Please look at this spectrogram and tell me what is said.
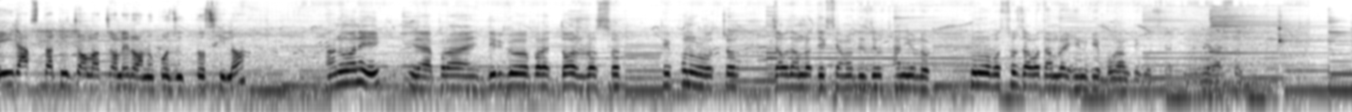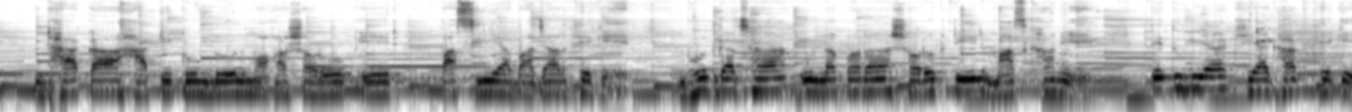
এই রাস্তাটি চলাচলের অনুপযুক্ত ছিল? আনুমানিক প্রায় দীর্ঘ প্রায় দশ বছর থেকে পনেরো বছর যাবৎ আমরা দেখছি আমাদের যে স্থানীয় লোক পনেরো বছর যাবৎ আমরা এখানকে ভোগান্তি করছি এই রাস্তা ঢাকা হাটিকুমরুল মহাসড়ক, এর পাসলিয়া বাজার থেকে ভূতগাছা, উল্লাপাড়া সড়কটির মাঝখানে তেঁতুলিয়া খেয়াঘাট থেকে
